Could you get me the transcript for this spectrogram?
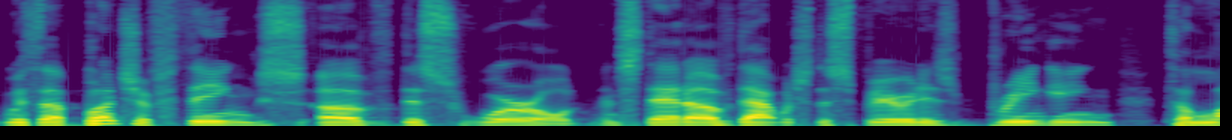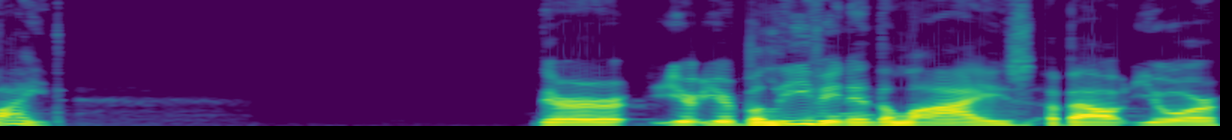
with a bunch of things of this world instead of that which the Spirit is bringing to light. You're, you're believing in the lies about your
